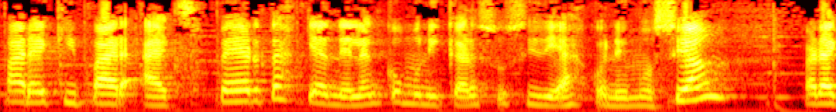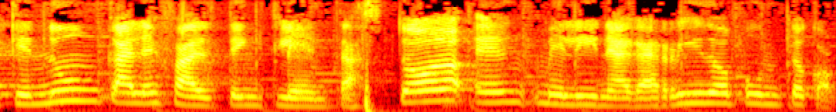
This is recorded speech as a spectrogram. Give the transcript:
para equipar a expertas que anhelan comunicar sus ideas con emoción para que nunca le falten clientas. Todo en melinagarrido.com.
